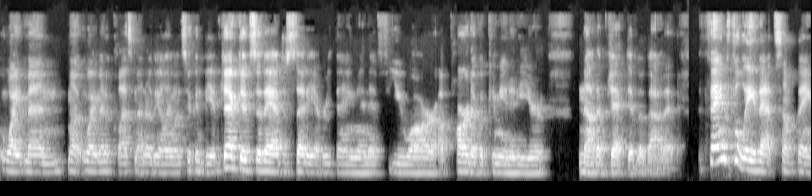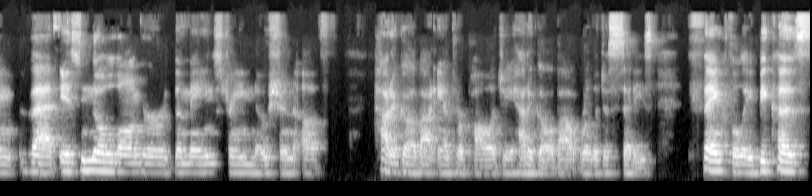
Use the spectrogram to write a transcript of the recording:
white men white middle class men are the only ones who can be objective so they have to study everything and if you are a part of a community you're not objective about it. Thankfully that's something that is no longer the mainstream notion of how to go about anthropology how to go about religious studies thankfully because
